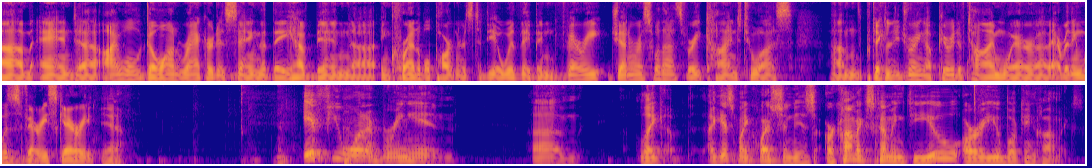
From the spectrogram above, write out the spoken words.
Um, and uh, I will go on record as saying that they have been uh, incredible partners to deal with. They've been very generous with us, very kind to us, um, particularly during a period of time where uh, everything was very scary. Yeah. If you want to bring in, um, like, I guess my question is: Are comics coming to you, or are you booking comics?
